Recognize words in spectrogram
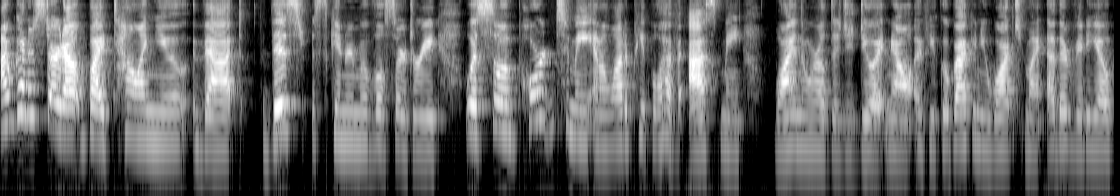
I'm going to start out by telling you that this skin removal surgery was so important to me and a lot of people have asked me why in the world did you do it? Now if you go back and you watch my other video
